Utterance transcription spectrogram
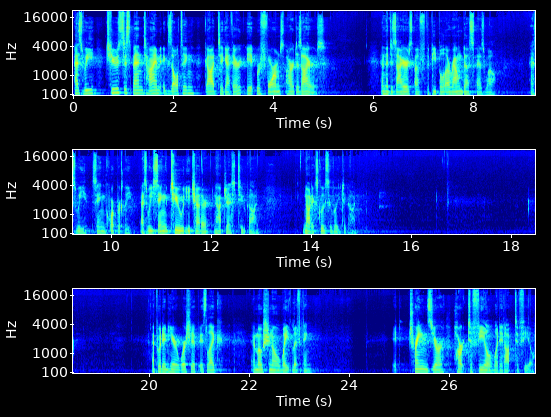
as we choose to spend time exalting God together, it reforms our desires and the desires of the people around us as well, as we sing corporately, as we sing to each other, not just to God, not exclusively to God. I put in here worship is like emotional weightlifting. It trains your heart to feel what it ought to feel.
